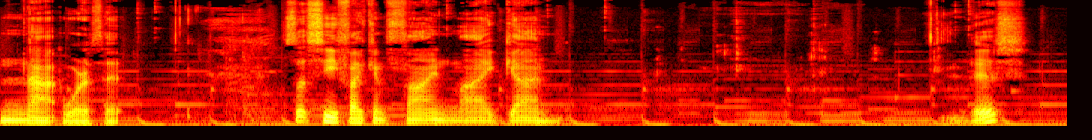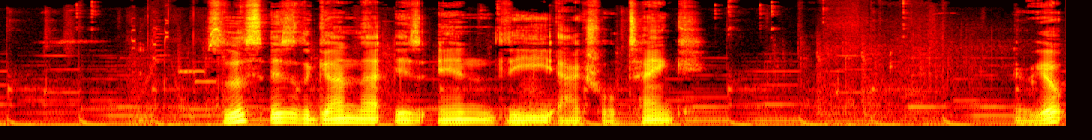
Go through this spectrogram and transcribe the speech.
not worth it. So let's see if I can find my gun. This. So this is the gun that is in the actual tank. There we go.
